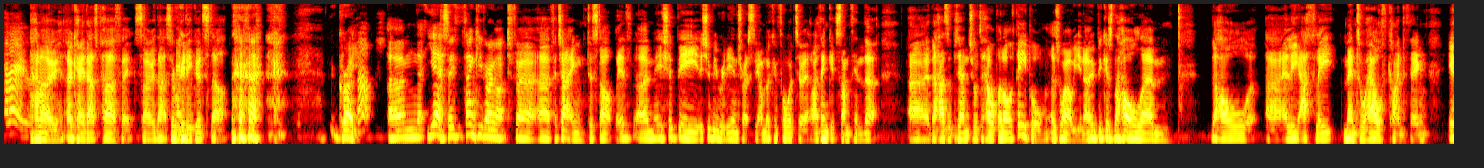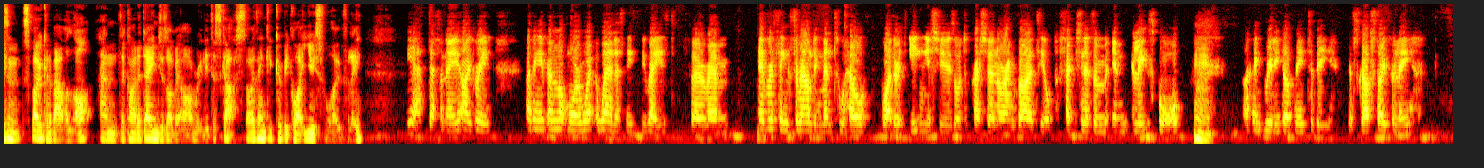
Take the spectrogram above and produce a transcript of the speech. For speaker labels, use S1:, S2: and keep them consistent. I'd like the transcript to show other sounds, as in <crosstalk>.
S1: Hello.
S2: Hello. Okay, that's perfect. So that's a really good start. <laughs> Great. Um, yeah. So thank you very much for uh, for chatting to start with. Um, it should be it should be really interesting. I'm looking forward to it. I think it's something that uh, that has the potential to help a lot of people as well. You know, because the whole um, the whole uh, elite athlete mental health kind of thing isn't spoken about a lot, and the kind of dangers of it aren't really discussed. So I think it could be quite useful. Hopefully.
S1: Yeah, definitely. I agree. I think a lot more awareness needs to be raised for um, everything surrounding mental health, whether it's eating issues or depression or anxiety or perfectionism in elite sport. Mm. I think really does need to be discussed openly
